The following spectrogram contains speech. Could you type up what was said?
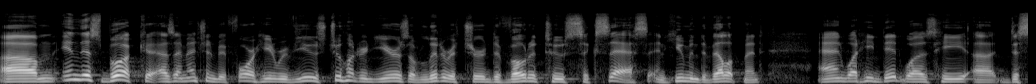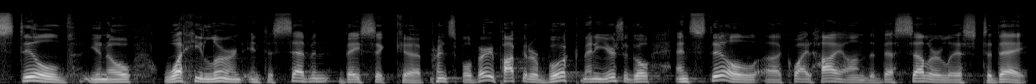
Um, in this book, as I mentioned before, he reviews 200 years of literature devoted to success and human development. And what he did was he uh, distilled you know, what he learned into seven basic uh, principles. Very popular book many years ago and still uh, quite high on the bestseller list today.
